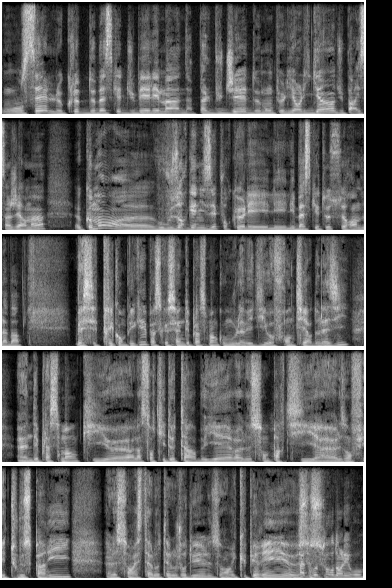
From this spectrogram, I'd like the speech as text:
on sait, le club de basket du BLMA n'a pas le budget de Montpellier en Ligue 1, du Paris Saint-Germain. Euh, comment euh, vous vous organisez pour que les, les, les basketteuses se rendent là-bas? Mais c'est très compliqué parce que c'est un déplacement, comme vous l'avez dit, aux frontières de l'Asie. Un déplacement qui, euh, à la sortie de Tarbes hier, elles sont parties, euh, elles ont fait Toulouse-Paris, elles sont restées à l'hôtel aujourd'hui, elles ont récupéré. euh, Pas de retour dans l'Hérault.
